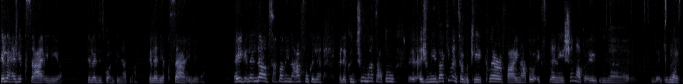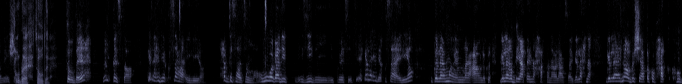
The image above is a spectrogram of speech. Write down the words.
قال له هذه قصة عائلية. قال له هذه تقعد بيناتنا. قال له هذه قصة عائلية. أي قال له لا بصح باغي نعرفوا. قال له بالك نتوما تعطوا أجوبة كيما أنت قلت لي clarify نعطوا explanation نعطوا كيف لها explanation توضيح توضيح. توضيح للقصة. قال هذه قصة عائلية. حبسها تما وهو قاعد يزيد يبريسي فيها قال له هذه قصه عائليه قال له المهم الله يعاونك قال له ربي يعطينا حقنا ولا عسى قال له إحنا قال له هنا باش يعطوكم حقكم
